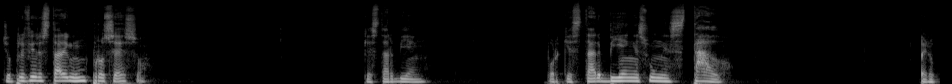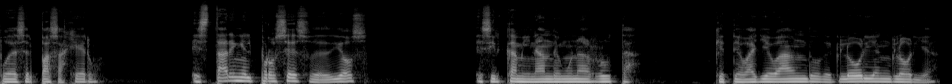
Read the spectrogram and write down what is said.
Yo prefiero estar en un proceso que estar bien. Porque estar bien es un estado, pero puede ser pasajero. Estar en el proceso de Dios es ir caminando en una ruta que te va llevando de gloria en gloria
